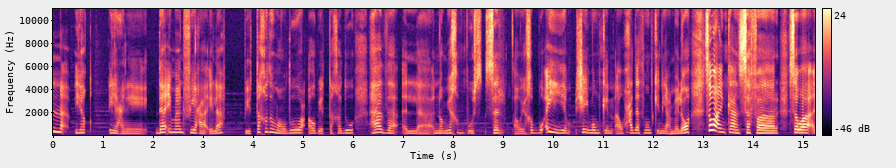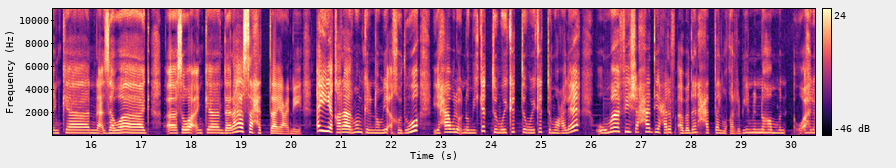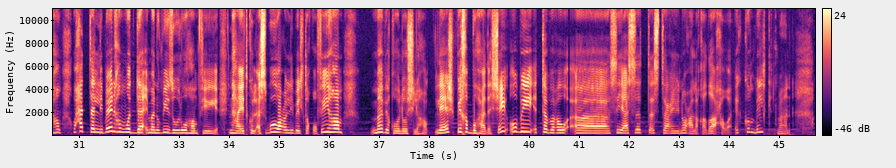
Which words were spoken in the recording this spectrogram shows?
يعني دائما في عائلة بيتخذوا موضوع أو بيتخذوا هذا أنهم يخبوا سر أو يخبوا أي شيء ممكن أو حدث ممكن يعملوه سواء كان سفر سواء كان زواج آه سواء كان دراسة حتى يعني أي قرار ممكن أنهم يأخذوه يحاولوا أنهم يكتموا يكتموا يكتموا عليه وما فيش أحد يعرف أبدا حتى المقربين منهم من وأهلهم وحتى اللي بينهم ود دائما وبيزوروهم في نهاية كل أسبوع واللي بيلتقوا فيهم. ما بيقولوش لهم. ليش؟ بيخبوا هذا الشيء وبيتبعوا آه سياسة استعينوا على قضاء حوائجكم بالكتمان.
